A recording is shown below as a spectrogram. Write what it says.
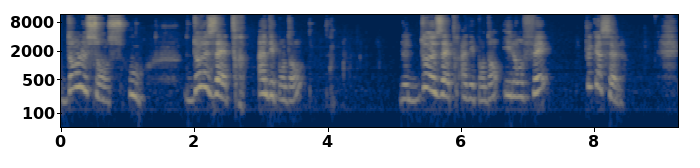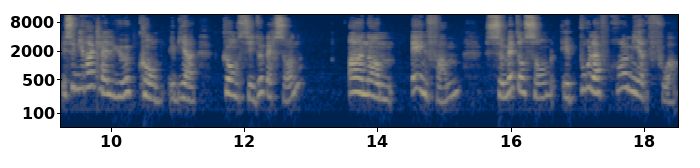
dans le sens où deux êtres indépendants, de deux êtres indépendants, il en fait plus qu'un seul. Et ce miracle a lieu quand? Eh bien, quand ces deux personnes, un homme et une femme, se mettent ensemble et pour la première fois,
